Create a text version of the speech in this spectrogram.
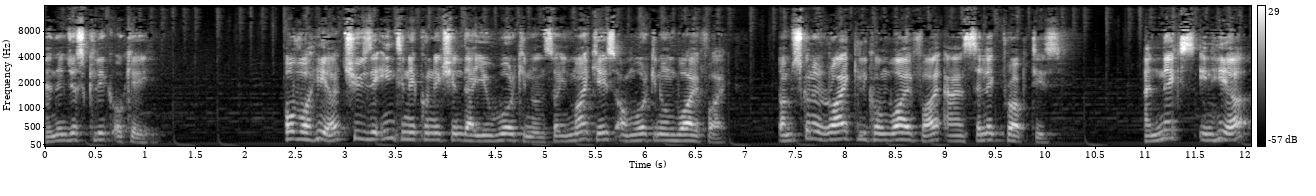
And then just click OK. Over here, choose the internet connection that you're working on. So in my case, I'm working on Wi-Fi. So I'm just going to right click on Wi-Fi and select properties. And next in here,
